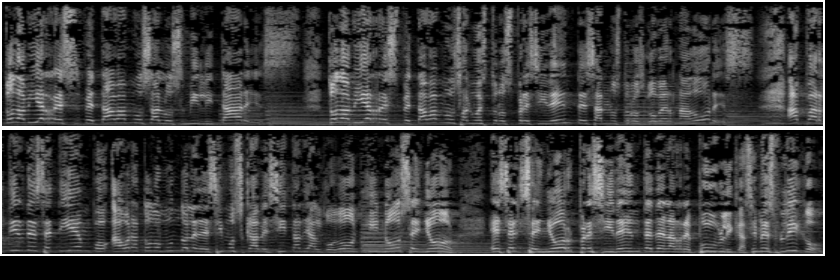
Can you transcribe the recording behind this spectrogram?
Todavía respetábamos a los militares. Todavía respetábamos a nuestros presidentes, a nuestros gobernadores. A partir de ese tiempo, ahora todo mundo le decimos cabecita de algodón. Y no, Señor, es el Señor presidente de la República. ¿Sí me explico?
